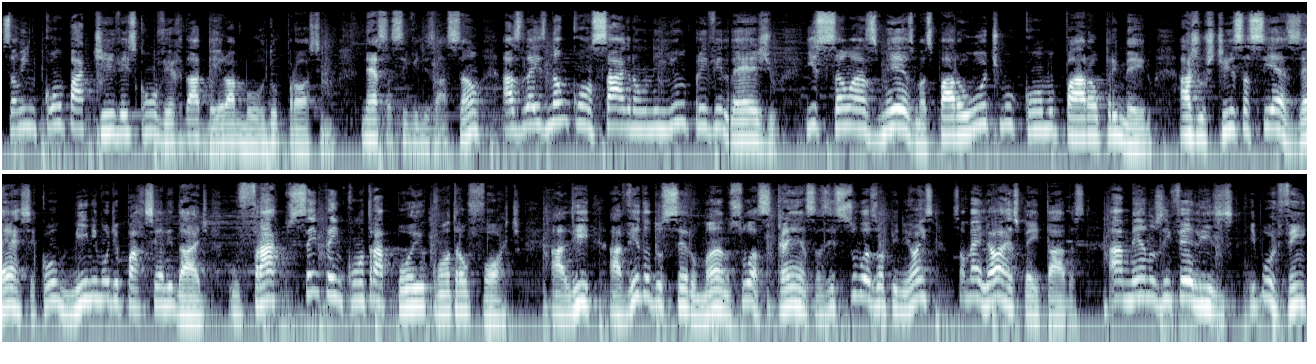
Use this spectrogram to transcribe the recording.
são incompatíveis com o verdadeiro amor do próximo. Nessa civilização, as leis não consagram nenhum privilégio e são as mesmas para o último como para o primeiro. A justiça se exerce com o mínimo de parcialidade. O fraco sempre encontra apoio contra o forte. Ali, a vida do ser humano, suas crenças e suas opiniões são melhor respeitadas, há menos infelizes e, por fim,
